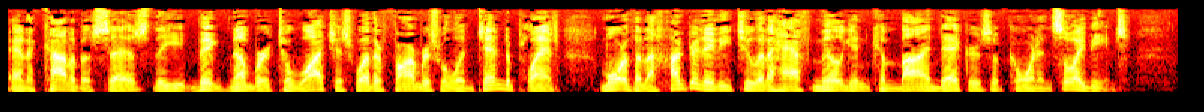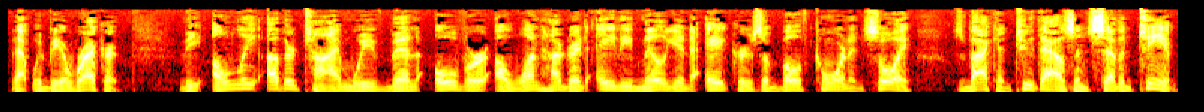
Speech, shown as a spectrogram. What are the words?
An economist says the big number to watch is whether farmers will intend to plant more than 182.5 million combined acres of corn and soybeans. That would be a record. The only other time we've been over a 180 million acres of both corn and soy was back in 2017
